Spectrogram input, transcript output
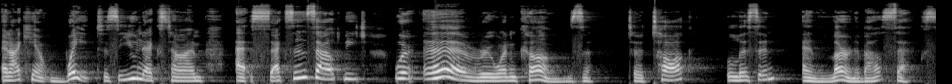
and I can't wait to see you next time at Sex in South Beach, where everyone comes to talk, listen, and learn about sex.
